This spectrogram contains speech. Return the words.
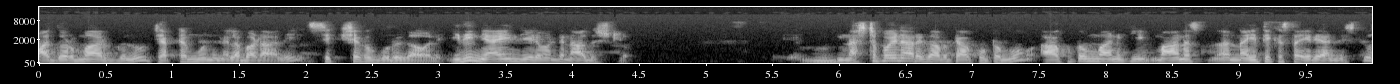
ఆ దుర్మార్గులు చట్టం ముందు నిలబడాలి శిక్షకు గురి కావాలి. ఇది న్యాయం చేయడం అంటే నా దృష్టిలో. నష్టపోయినారు కాబట్టి ఆ కుటుంబం ఆ కుటుంబానికి మానస్ నైతిక స్థైర్యాన్ని ఇస్తూ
